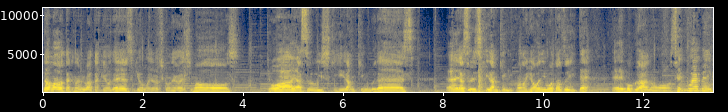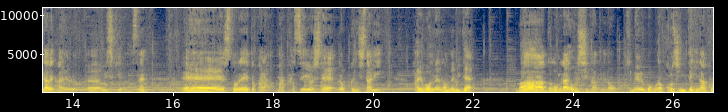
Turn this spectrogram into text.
どうも、竹波場竹雄です。今日もよろしくお願いします。今日は安ウイスキーランキングです。えー安ウイスキーランキング、この表に基づいて、えー僕があの1500円以下で買える、えーウイスキーをですね、えーストレートから、まあ、加水をしてロックにしたり、ハイボールで飲んでみて、まあ、どのぐらい美味しいかというのを決める僕の個人的な好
